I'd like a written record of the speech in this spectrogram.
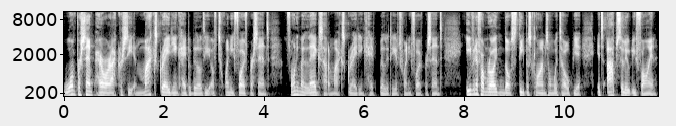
1% power accuracy and max gradient capability of 25%. If only my legs had a max gradient capability of 25%. Even if I'm riding those steepest climbs on Watopia, it's absolutely fine.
